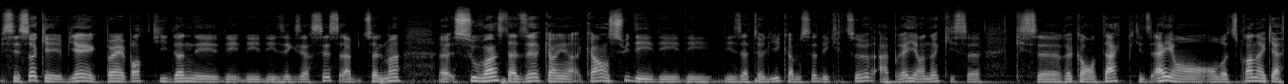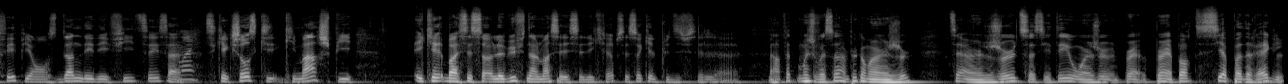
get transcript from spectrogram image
Puis c'est ça qui est bien, peu importe qui donne des, des- des- des exercices. Habituellement, euh, souvent, c'est-à-dire quand, quand on suit des, des- des- des ateliers comme ça d'écriture, après, il y en a qui se, qui se recontactent puis qui disent Hey, on, on va-tu prendre un café puis on se donne des défis. Tu sais, Ouais. C'est quelque chose qui, qui marche. Puis écrire, ben, c'est ça. Le but, finalement, c'est c'est d'écrire. C'est ça qui est le plus difficile. euh. Mais en fait, moi, je vois ça un peu comme un jeu. Tu sais, un jeu de société ou un jeu, peu, peu importe, s'il n'y a pas de règles,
